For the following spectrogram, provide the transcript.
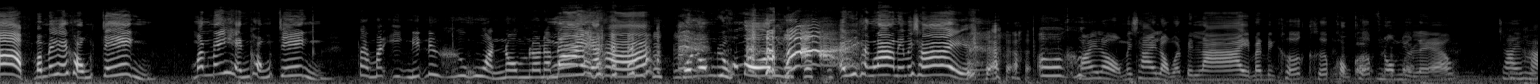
าพมันไม่ใช่ของจริง มันไม่เห็นของจริง แต่มันอีกนิดนึงคือหัวนมแล้วนะแม่ไม่นะคะหัวนมอยู่ข้างบนไอ้ที่ข้างล่างนี่ไม่ใช่ เออคือ ไม่หรอกไม่ใช่หรอกมันเป็นลาย มันเป็นเคิร์ฟเคิร์ฟของเคิร์ฟนมอยู่แล้ว ใช่ค่ะ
